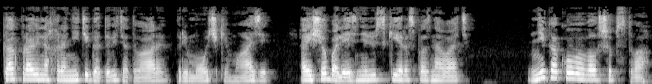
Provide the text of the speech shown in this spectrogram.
как правильно хранить и готовить отвары, примочки, мази, а еще болезни людские распознавать. Никакого волшебства,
